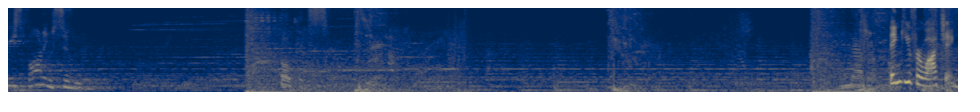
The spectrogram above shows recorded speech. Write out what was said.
respawning soon. Focus. Thank you for watching.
